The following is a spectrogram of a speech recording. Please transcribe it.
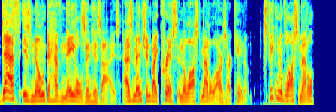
Death is known to have nails in his eyes, as mentioned by Chris in the Lost Metal Ars Arcanum. Speaking of Lost Metal,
